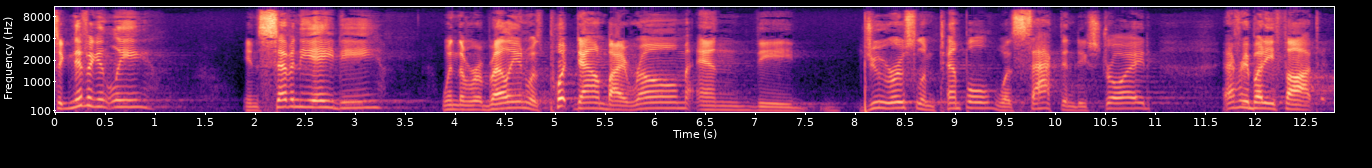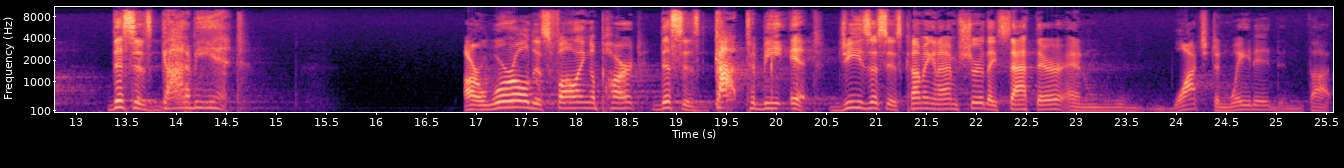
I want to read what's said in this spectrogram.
significantly, in 70 AD, when the rebellion was put down by Rome and the Jerusalem temple was sacked and destroyed, everybody thought, this has got to be it. Our world is falling apart. This has got to be it. Jesus is coming, and I'm sure they sat there and watched and waited and thought,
